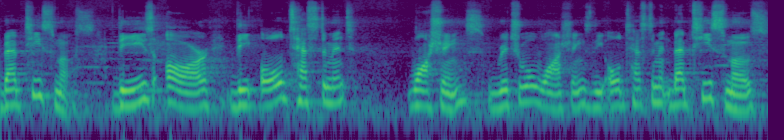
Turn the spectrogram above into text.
baptismos. These are the Old Testament washings, ritual washings, the Old Testament baptismos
